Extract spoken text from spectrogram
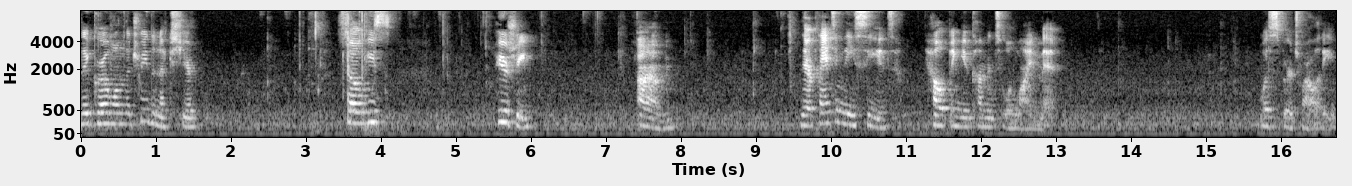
they grow on the tree the next year. So he's he or she um they're planting these seeds helping you come into alignment with spirituality.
